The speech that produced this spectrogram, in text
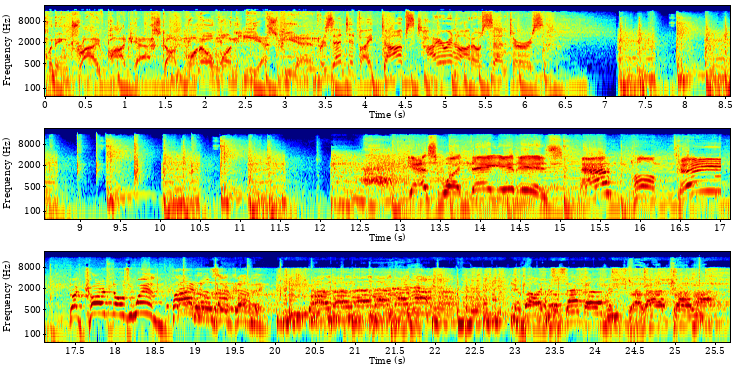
Opening Drive Podcast on 101 ESPN. Presented by Dobbs Tire and Auto Centers. Guess what day it is? Huh? Hump day! The Cardinals win. Cardinals are coming. Tra la la la la la. The Cardinals are coming. Tra la tra la.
